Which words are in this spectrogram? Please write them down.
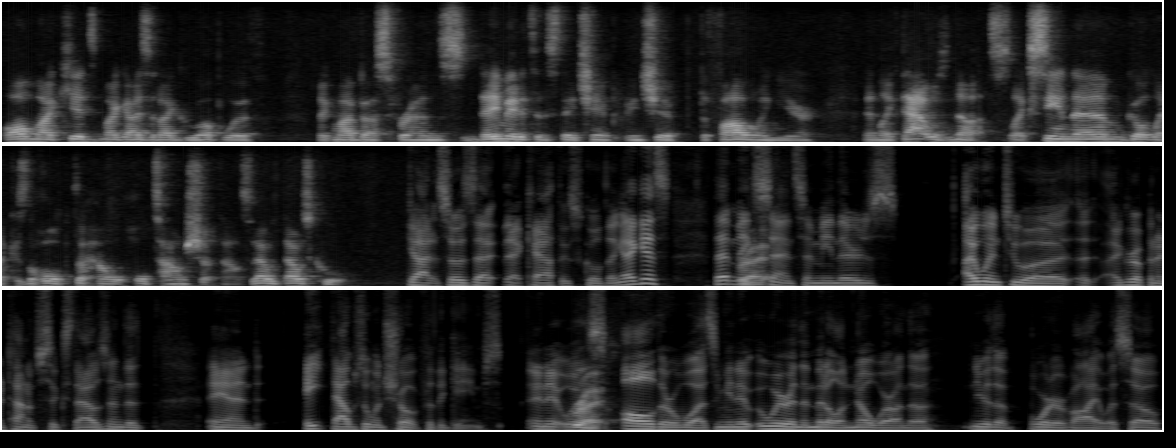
all my kids, my guys that I grew up with, like my best friends, they made it to the state championship the following year, and like that was nuts. Like seeing them go, like because the whole the whole, whole town shut down. So that was that was cool. Got it. So is that that Catholic school thing? I guess that makes Right. sense. I mean, there's I went to a, a I grew up in a town of six thousand that and eight thousand would show up for the games, and it was Right. all there was. I mean, it, we were in the middle of nowhere on the near the border of Iowa, so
